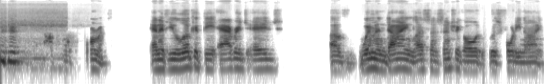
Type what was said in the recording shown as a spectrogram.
Mm-hmm. Performance. And if you look at the average age of women dying less than a century ago, it was 49.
